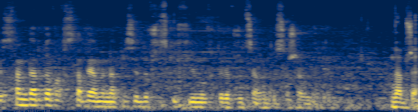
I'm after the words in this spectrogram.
y, standardowo wstawiamy napisy do wszystkich filmów, które wrzucamy do social media. Dobrze.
